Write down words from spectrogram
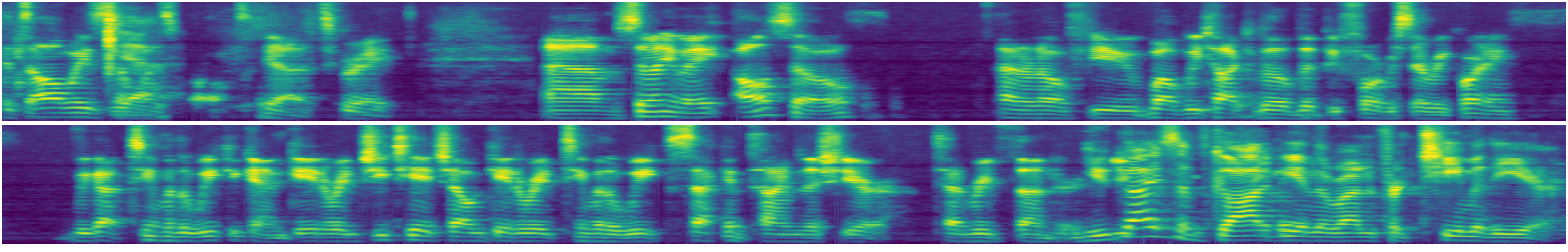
It's always someone's fault. Yeah, it's great. Um, so anyway, also, I don't know if you. Well, we talked a little bit before we started recording. We got team of the week again. Gatorade GTHL Gatorade team of the week, second time this year. Ted Reeve Thunder. You guys have got to be in the run for team of the year.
